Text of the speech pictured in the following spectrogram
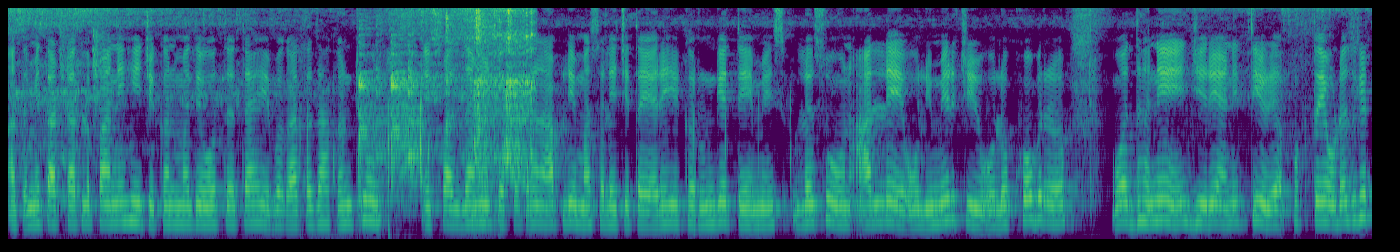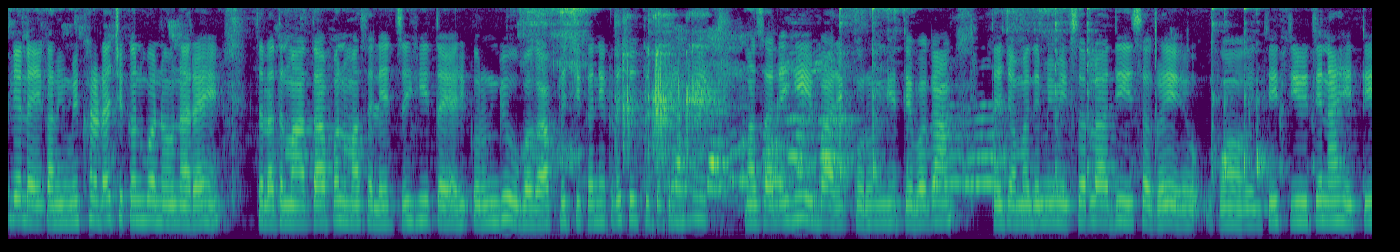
आता मी ताटातलं पाणीही चिकनमध्ये ओतत आहे बघा. आता झाकण ठेवून एक पाच दहा मिनटं आपली मसाल्याची तयारी करून घेते. मी लसूण आले ओली मिरची ओलं खोबरं व धने जिरे आणि तीळ फक्त एवढंच घेतलेलं आहे कारण मी खरडा चिकन बनवणार आहे. चला तर मग आता आपण मसाल्याची ही तयारी करून घेऊ. बघा आपले चिकन इकडे शिजते तोपर्यंत मी मसालेही बारीक करून घेते बघा. त्याच्यामध्ये मी मिक्सरला आधी सगळे जे तीळ तेन आहे ते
